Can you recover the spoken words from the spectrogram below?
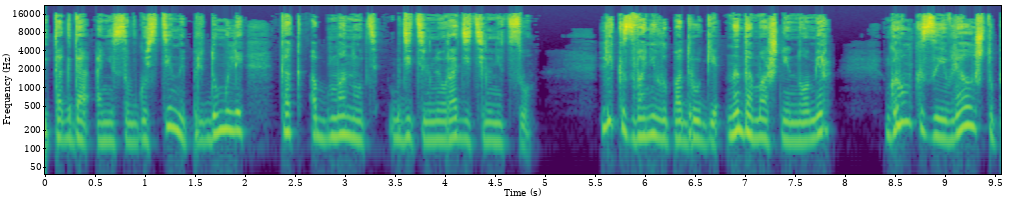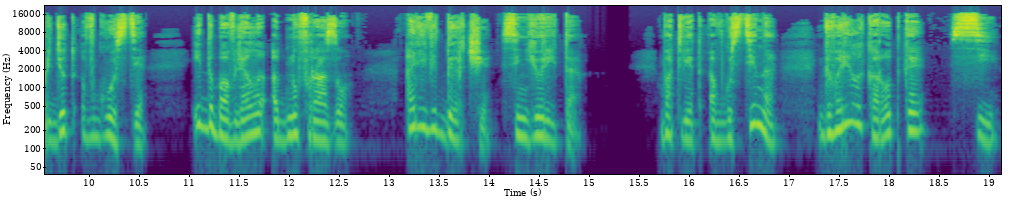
И тогда они с Августиной придумали, как обмануть бдительную родительницу. Лика звонила подруге на домашний номер, громко заявляла, что придет в гости, и добавляла одну фразу «Аривидерчи, сеньорита». В ответ Августина говорила короткое «си»,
